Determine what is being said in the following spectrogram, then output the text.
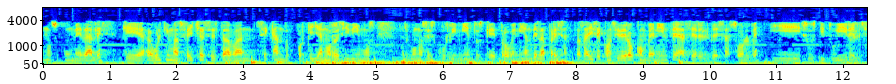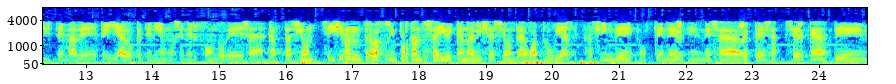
unos humedales que a últimas fechas se estaban secando porque ya no recibimos algunos que provenían de la presa. Entonces ahí se consideró conveniente hacer el desasolve y sustituir el sistema de tellado que teníamos en el fondo de esa captación. Se hicieron trabajos importantes ahí de canalización de agua pluvial a fin de obtener en esa represa cerca de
